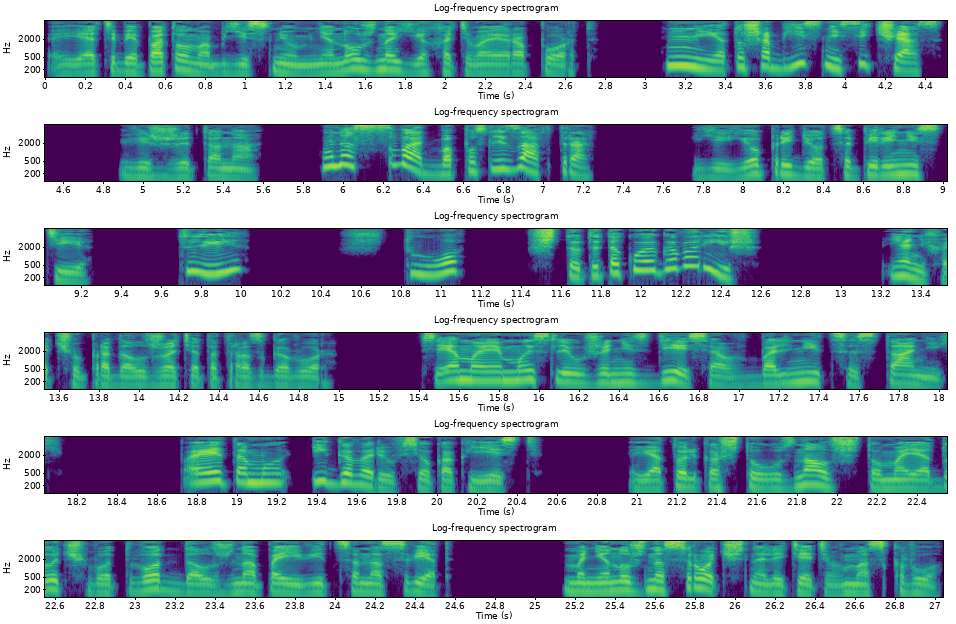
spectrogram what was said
«Я тебе потом объясню. Мне нужно ехать в аэропорт». «Нет уж, объясни сейчас», — визжит она. «У нас свадьба послезавтра». Ее придется перенести. «Ты? Что? Что ты такое говоришь?» Я не хочу продолжать этот разговор. Все мои мысли уже не здесь, а в больнице с Таней. Поэтому и говорю все как есть. Я только что узнал, что моя дочь вот-вот должна появиться на свет. Мне нужно срочно лететь в Москву.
